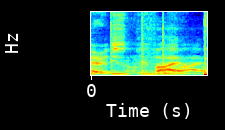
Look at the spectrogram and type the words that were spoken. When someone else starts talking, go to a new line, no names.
carriage is on fire.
